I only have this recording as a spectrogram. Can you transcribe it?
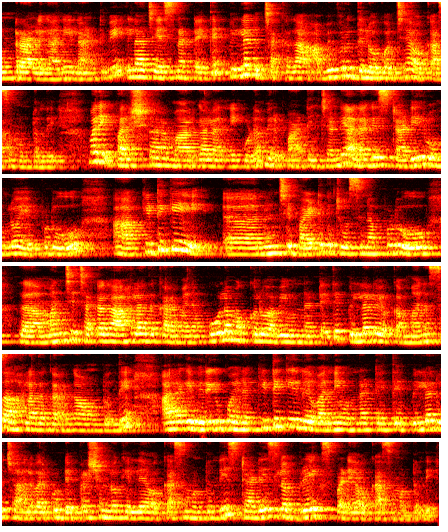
ఉండ్రాళ్ళు కానీ ఇలాంటివి ఇలా చేసినట్టయితే పిల్లలు చక్కగా అభివృద్ధిలోకి వచ్చే అవకాశం ఉంటుంది. మరి పరిష్కార మార్గాలన్నీ కూడా మీరు పాటించండి. అలాగే స్టడీ రూమ్లో ఎప్పుడు కిటికీ నుంచి బయటకు చూసినప్పుడు మంచి చక్కగా ఆహ్లాదకరమైన పూల మొక్కలు అవి ఉన్నట్టయితే పిల్లల యొక్క మనస్సు ఆహ్లాదకరంగా ఉంటుంది. అలాగే విరిగిపోయిన కిటికీలు ఇవన్నీ ఉన్నట్టయితే పిల్లలు చాలా వరకు డిప్రెషన్లోకి వెళ్ళే అవకాశం అవకాశం ఉంటుంది. స్టడీస్లో బ్రేక్స్ పడే అవకాశం ఉంటుంది.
